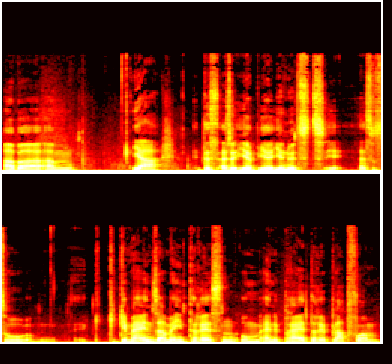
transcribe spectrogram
Aber ähm, ja, das, also ihr, ihr, ihr nützt also so gemeinsame Interessen, um eine breitere Plattform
